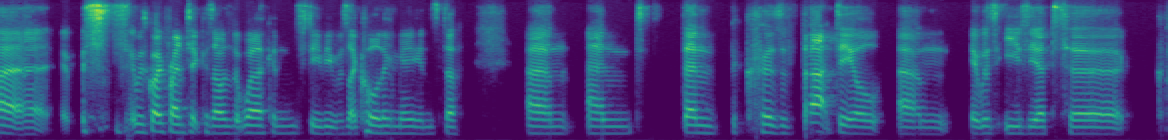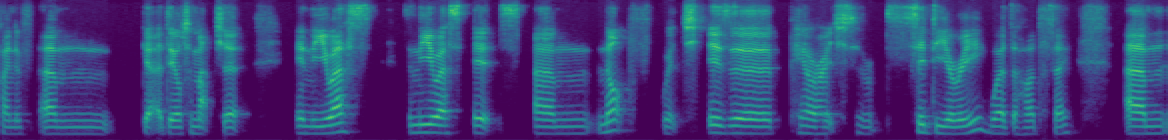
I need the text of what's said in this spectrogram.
uh, it was, it was quite frantic because I was at work and Stevie was like calling me and stuff. Um, and then because of that deal, um, it was easier to kind of um, get a deal to match it in the US. In the US, it's um, Knopf, which is a PRH subsidiary. Words are hard to say, um,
